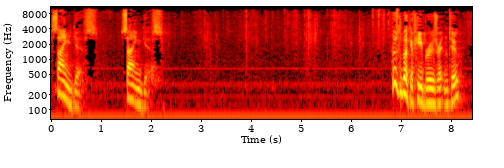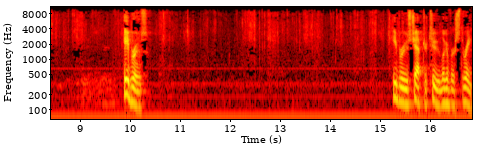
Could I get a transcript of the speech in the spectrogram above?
Sign gifts. Sign gifts. Who's the book of Hebrews written to? Hebrews. Hebrews chapter 2, look at verse 3.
